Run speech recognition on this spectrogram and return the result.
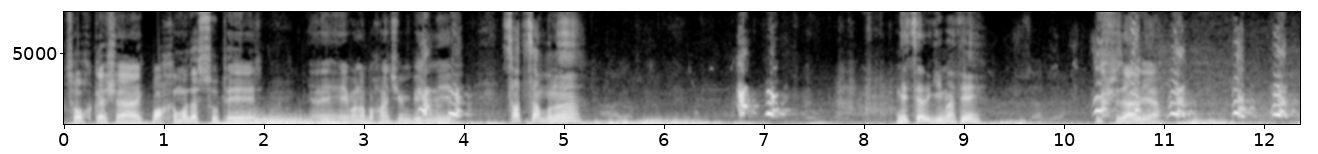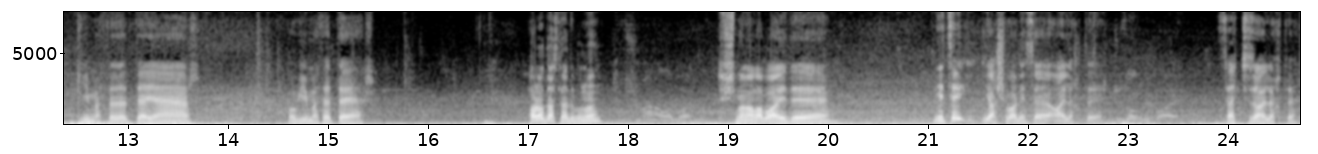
çox qəşəng, baxımı da super. Yəni heyvana baxan kimi bilinir. Satırsan bunu? Neçədir qiyməti? 350-yə. Qiymətə də dəyər. O qiymətə dəyər. Parodası nədir bunun? Düşmən alabaydı. Neçə yaş var, neçə aylıqdır? 8 aylıqdır.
